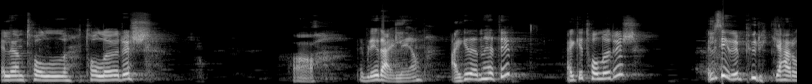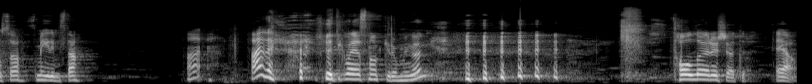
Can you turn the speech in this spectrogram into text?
eller en tolvøres. ah, Det blir deilig igjen. Er ikke det den heter? Er det ikke tolvøres? Eller sier dere purke her også, som i Grimstad? Nei, Nei det, jeg vet ikke hva jeg snakker om engang. Tolv vet du. Ja.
